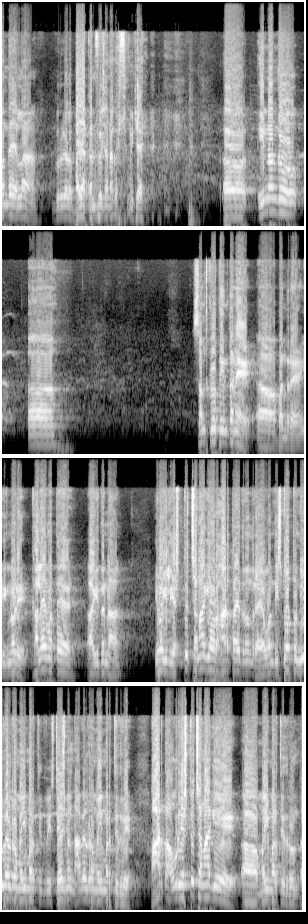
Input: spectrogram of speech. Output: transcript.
ಬಂದೆ, ಎಲ್ಲ ಗುರುಗಳ ಭಯ ಕನ್ಫ್ಯೂಷನ್ ಆಗೋಯ್ತು ನನಗೆ. ಇನ್ನೊಂದು ಸಂಸ್ಕೃತಿ ಅಂತಾನೆ ಬಂದ್ರೆ. ಈಗ ನೋಡಿ, ಕಲೆ ಮತ್ತೆ ಇದನ್ನ, ಇವಾಗ ಇಲ್ಲಿ ಎಷ್ಟು ಚೆನ್ನಾಗಿ ಅವ್ರು ಹಾಡ್ತಾ ಇದ್ರು ಅಂದ್ರೆ, ಒಂದಿಷ್ಟೊತ್ತು ನೀವೆಲ್ಲರೂ ಮೈ ಮರ್ತಿದ್ವಿ, ಸ್ಟೇಜ್ ಮೇಲೆ ನಾವೆಲ್ಲರೂ ಮೈ ಮರ್ತಿದ್ವಿ. ಹಾಡ್ತಾ ಅವ್ರು ಎಷ್ಟು ಚೆನ್ನಾಗಿ ಮೈ ಮರ್ತಿದ್ರು ಅಂತ.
